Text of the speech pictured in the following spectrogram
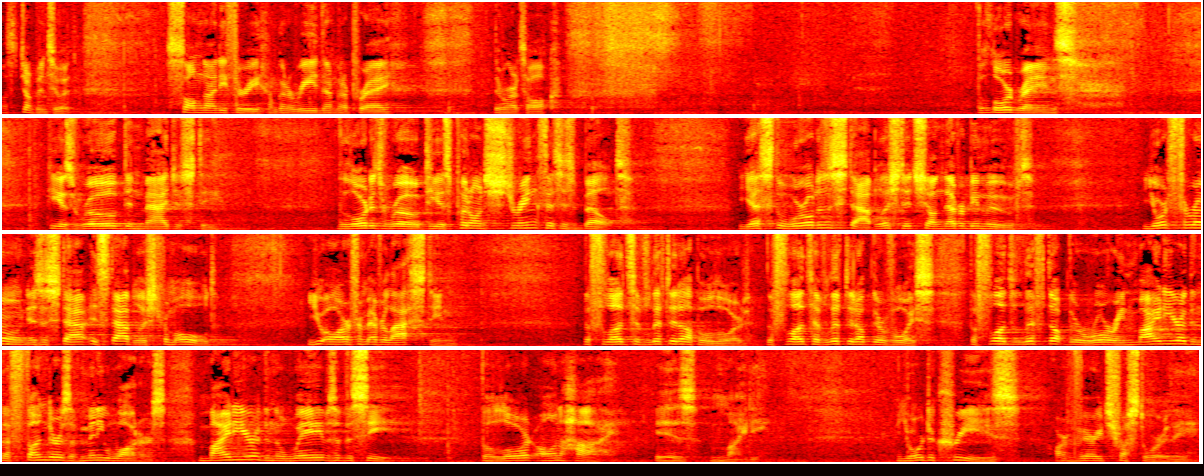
Let's jump into it. Psalm 93. I'm going to read, then I'm going to pray, then we're going to talk. The Lord reigns. He is robed in majesty. The Lord is robed. He has put on strength as his belt. Yes, the world is established, it shall never be moved. Your throne is established from old. You are from everlasting. The floods have lifted up, O Lord. The floods have lifted up their voice. The floods lift up their roaring, mightier than the thunders of many waters, mightier than the waves of the sea. The Lord on high is mighty. Your decrees are very trustworthy.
